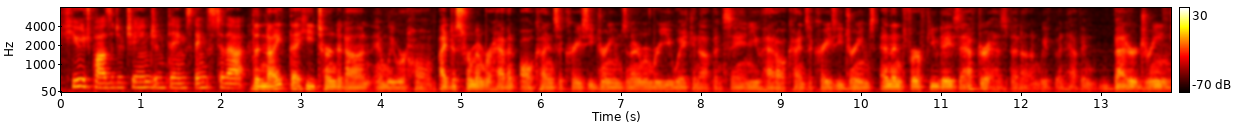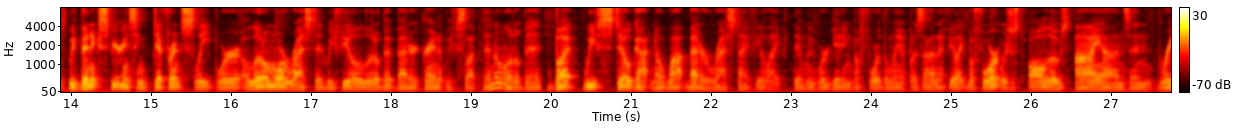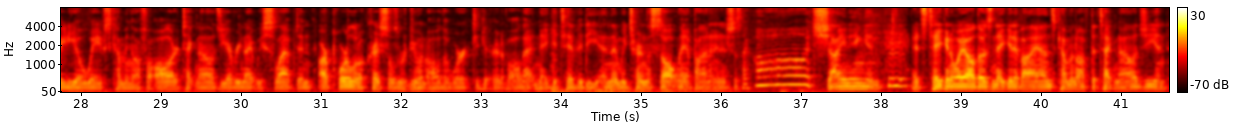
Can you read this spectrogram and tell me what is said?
huge positive change in things thanks to that. The night that he turned it on and we were home, I just remember having all kinds of crazy dreams. And I remember you waking up and saying you had all kinds of crazy dreams. And then for a few days after it has been on, we've been having better dreams. We've been experiencing different sleep. We're a little more rested. We feel a little bit better. Granted, we've slept in a little bit, but we've still gotten a lot better rest, I feel like, than we were getting before the lamp was on. I feel like before it was just all those ions and radio waves coming off of all our technology every night we slept, and our poor little crystals were doing all the work to get rid of all that negativity. And then we turn the salt lamp on, and it's just like, oh, it's shining and it's taking away all those negative ions coming off the technology. And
